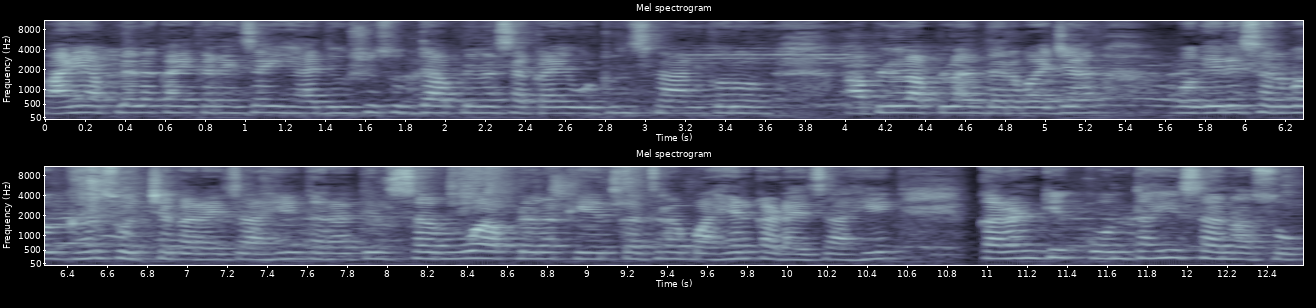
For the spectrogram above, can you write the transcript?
आणि आपल्याला काय करायचं आहे? ह्या दिवशीसुद्धा आपल्याला सकाळी उठून स्नान करून आपल्याला आपला दरवाजा वगैरे सर्व घर स्वच्छ करायचं आहे. घरातील सर्व आपल्याला केर कचरा बाहेर काढायचा आहे. कारण की कोणताही सण असो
